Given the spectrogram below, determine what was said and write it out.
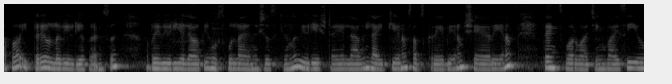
അപ്പോൾ ഇത്രയുള്ള വീഡിയോ ഫ്രണ്ട്സ് അപ്പോൾ ഈ വീഡിയോ എല്ലാവർക്കും യൂസ്ഫുൾ ആയെന്ന് വിശ്വസിക്കുന്നു. വീഡിയോ ഇഷ്ടമായി എല്ലാവരും ലൈക്ക് ചെയ്യണം സബ്സ്ക്രൈബ് ചെയ്യണം ഷെയർ ചെയ്യണം. Thanks for watching bye see you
